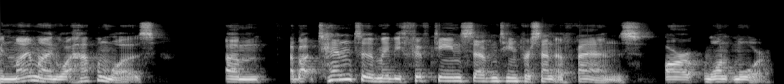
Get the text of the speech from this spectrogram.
in my mind, what happened was um, about 10 to maybe 15, 17% of fans are want more.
